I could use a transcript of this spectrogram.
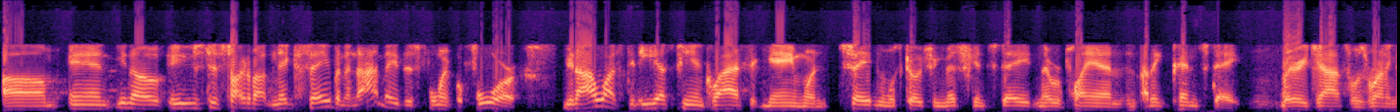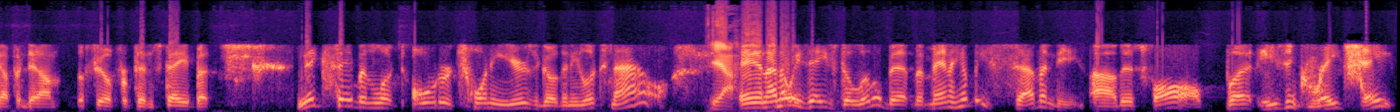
Um, and, you know, he was just talking about Nick Saban. And I made this point before. You know, I watched an ESPN Classic game when Saban was coaching Michigan State and they were playing, I think, Penn State. Larry Johnson was running up and down the field for Penn State. But Nick Saban looked older 20 years ago than he looks now. Yeah. And I know he's aged a little bit, but man, he'll be 70 uh, this fall, but he's in great shape.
